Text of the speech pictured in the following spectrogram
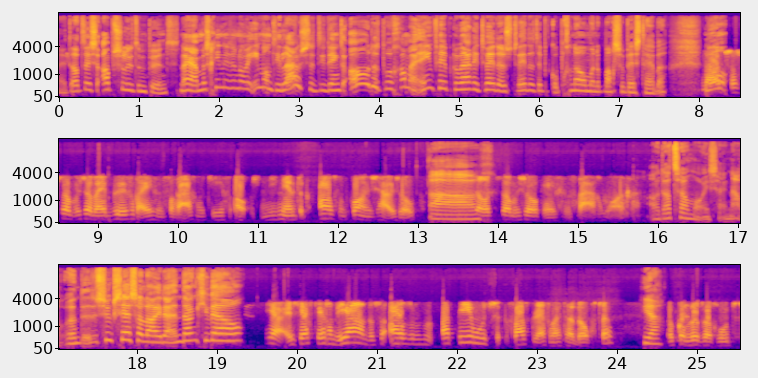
nee, dat is absoluut een punt. Nou ja, misschien is er nog iemand die luistert die denkt... oh, dat programma 1 februari 2002, dat heb ik opgenomen... dat mag ze best hebben. Nou, Nul- ik zal sowieso mijn buurvrouw even vragen, want die, al- die neemt ook alles van het Koningshuis op. Ah, Dat zal ik sowieso ook even vragen morgen. oh, dat zou mooi zijn. Nou, eh, succes Aleida en dankjewel. Ja, en zegt tegen Diana dat ze alles op papier moet vastleggen met haar dochter. Ja, Dan komt het wel goed.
